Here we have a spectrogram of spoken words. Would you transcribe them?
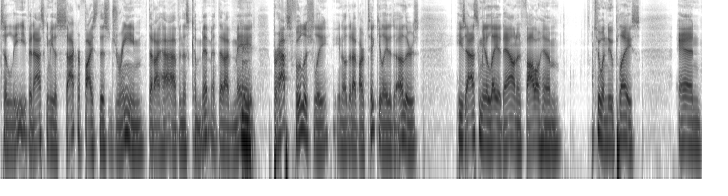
to leave and asking me to sacrifice this dream that I have and this commitment that I've hmm. made, perhaps foolishly, you know, that I've articulated to others. He's asking me to lay it down and follow him to a new place. And,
